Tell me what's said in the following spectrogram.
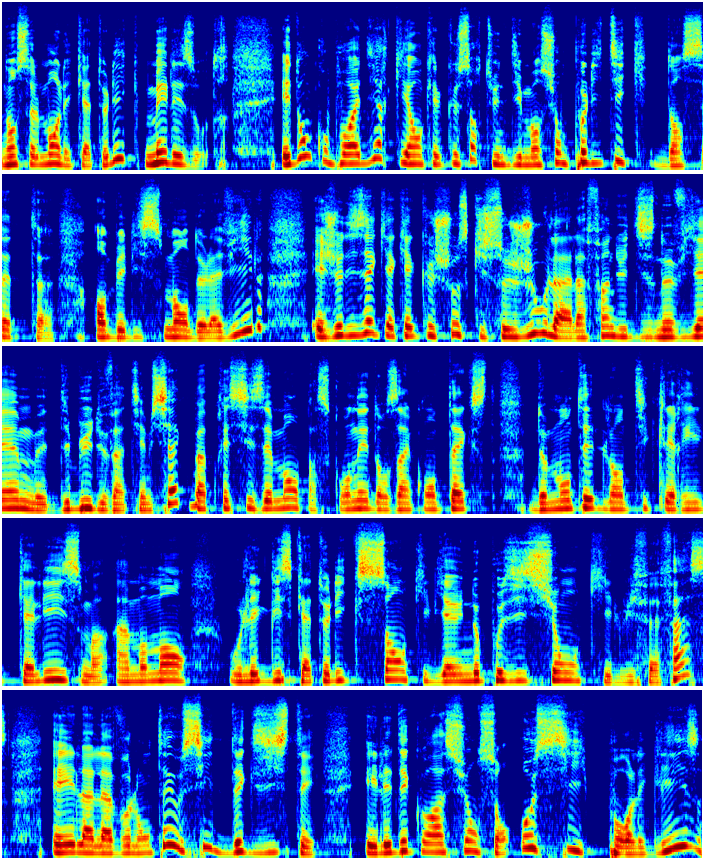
non seulement les catholiques, mais les autres. Et donc on pourrait dire qu'il y a en quelque sorte une dimension politique dans cet embellissement de la ville. Et je disais qu'il y a quelque chose qui se joue là à la fin du 19e, début du 20e siècle, bah, précisément parce qu'on est dans un contexte de montée de l'anticléricalisme, un moment où l'Église catholique sent qu'il y a une opposition qui lui fait face et elle a la volonté aussi d'exister. Et les décorations sont aussi pour l'Église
